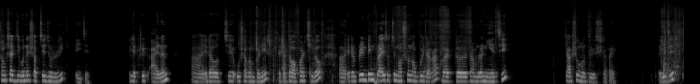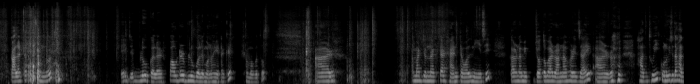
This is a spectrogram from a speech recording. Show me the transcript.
সংসার জীবনের সবচেয়ে জরুরি এই যে ইলেকট্রিক আয়রন এটা হচ্ছে উষা কোম্পানির। এটাতে অফার ছিল। এটার প্রিন্টিং প্রাইস হচ্ছে নশো নব্বই টাকা বাট এটা আমরা নিয়েছি চারশো উনত্রিশ টাকায়। তো এই যে কালারটা খুব সুন্দর। এই যে ব্লু কালার পাউডার ব্লু বলে মনে হয় এটাকে, সম্ভবত। আর আমার জন্য একটা হ্যান্ড টাওয়াল নিয়েছি, কারণ আমি যতবার রান্নাঘরে যাই আর হাত ধুই, কোনো কিছুতে হাত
